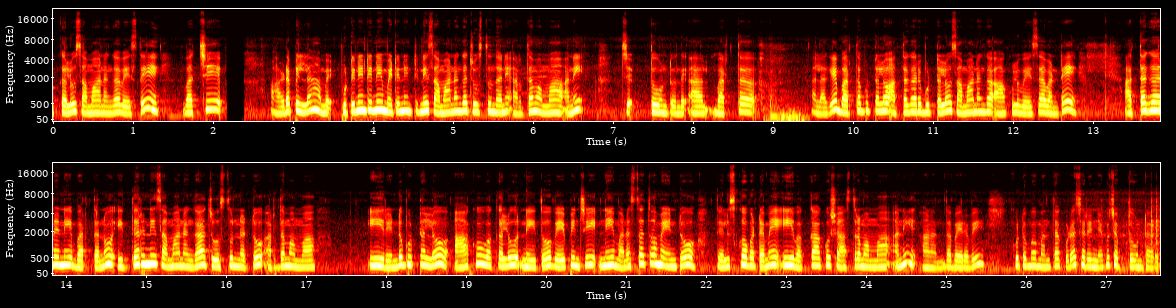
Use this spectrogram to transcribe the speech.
ఒక్కలు సమానంగా వేస్తే వచ్చే ఆడపిల్ల పుట్టినింటిని మెట్టినింటిని సమానంగా చూస్తుందని అర్థమమ్మా అని చెప్తూ ఉంటుంది. ఆ భర్త అలాగే భర్త బుట్టలో అత్తగారి బుట్టలో సమానంగా ఆకులు వేశావంటే అత్తగారిని భర్తను ఇద్దరిని సమానంగా చూస్తున్నట్టు అర్థమమ్మా ఈ రెండు బుట్టల్లో ఆకు వక్కలు నీతో వేపించి నీ మనస్తత్వం ఏంటో తెలుసుకోవటమే ఈ వక్కాకు శాస్త్రమమ్మా అని ఆనందభైరవి కుటుంబం అంతా కూడా శరణ్యకు చెప్తూ ఉంటారు.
